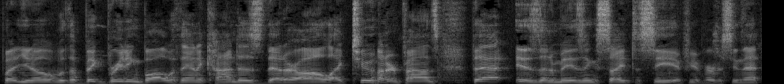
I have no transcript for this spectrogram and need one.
but you know, with a big breeding ball with anacondas that are all like 200 pounds, that is an amazing sight to see if you've ever seen that.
